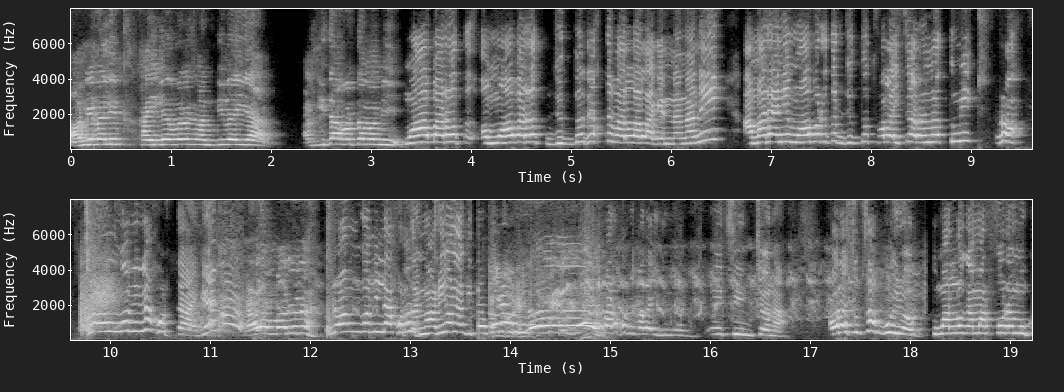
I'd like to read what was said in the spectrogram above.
আমি খালি খাইলে পরে শান্তি পাই আর আর কিটা করতাম আমি মহাভারত মহাভারত যুদ্ধ দেখতে ভালো লাগে না নানি আমার আনি মহাভারতের যুদ্ধ ফলাইছো আর না তুমি রঙ্গলীলা করতে হয়, হ্যাঁ আরে না রঙ্গলীলা করতে হয়। মারিও না বড় করে ফেলাই দিমু এই চিনছো না ওরা চুপচাপ বইরো। তোমার লোক আমার ফোরে মুখ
